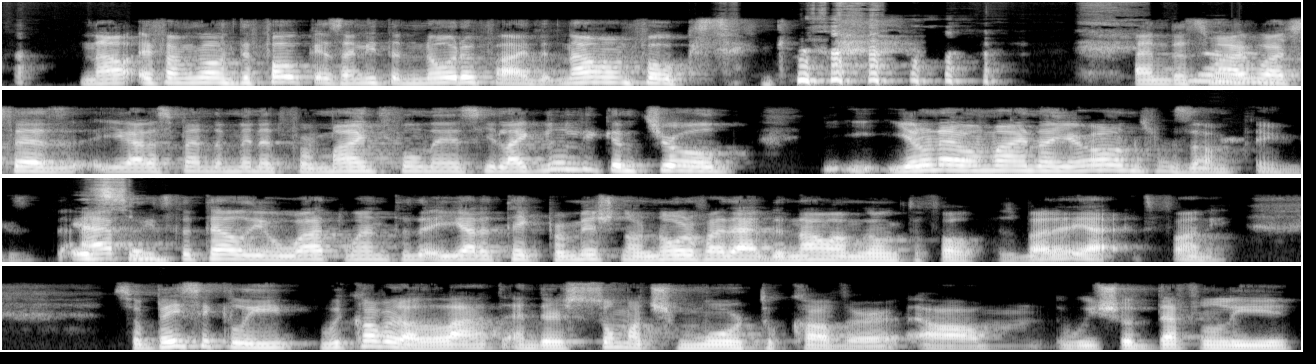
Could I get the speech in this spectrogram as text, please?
now, if I'm going to focus, I need to notify that now I'm focusing. and the smartwatch says you got to spend a minute for mindfulness. You like literally controlled. You don't have a mind on your own for some things. The it's app needs to tell you what, when today. You got to take permission or notify that that now I'm going to focus. But uh, yeah, it's funny. So basically, we covered a lot, and there's so much more to cover. Um, we should definitely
